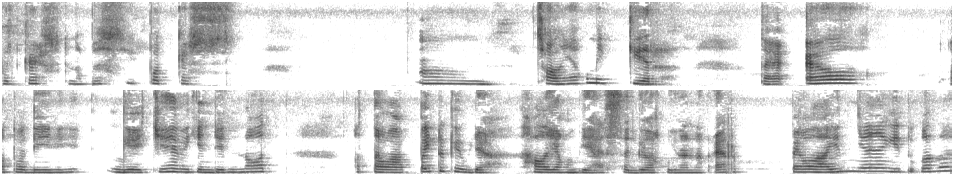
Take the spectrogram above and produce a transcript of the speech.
podcast? Kenapa sih podcast? Hmm soalnya aku mikir TL atau di GC bikin di note atau apa itu kayak udah hal yang biasa dilakuin anak RP lainnya gitu. Karena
